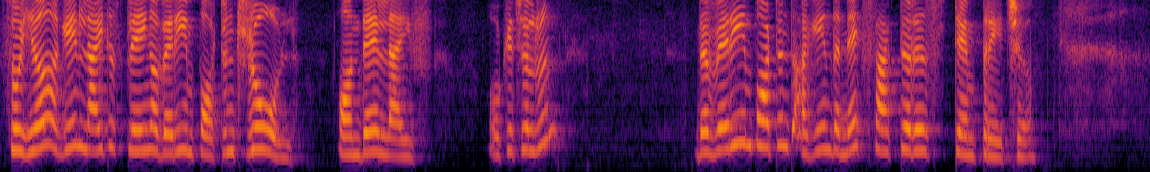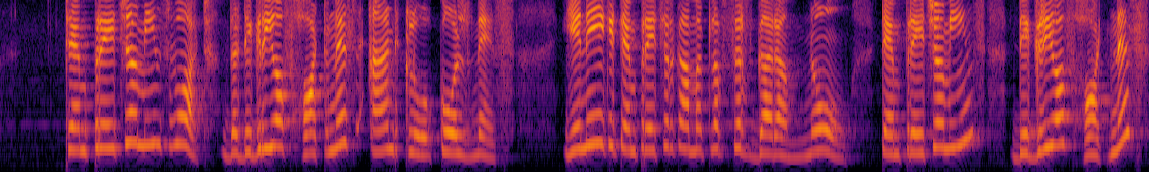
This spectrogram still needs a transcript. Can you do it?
So here again light is playing a very important role on their life. Okay, children? The very important, again, the next factor is temperature. Temperature means what? The degree of hotness and coldness. ये नहीं है कि टेम्परेचर का मतलब सिर्फ गर्म नो टेम्परेचर मीन्स डिग्री ऑफ हॉटनेस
